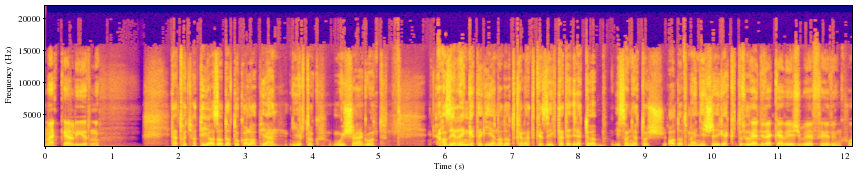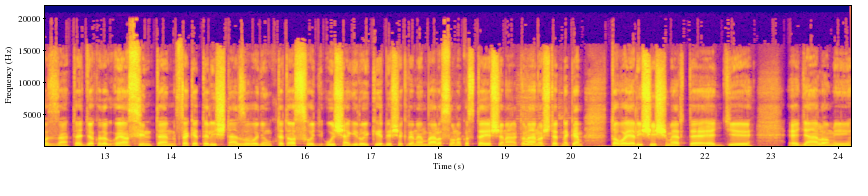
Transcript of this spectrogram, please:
meg kell írni. Tehát, hogyha ti az adatok alapján írtok újságot, Azért rengeteg ilyen adat keletkezik, tehát egyre több, iszonyatos adatmennyiségek. Csak egyre kevésbé férünk hozzá. Tehát gyakorlatilag olyan szinten fekete listázó vagyunk, tehát az, hogy újságírói kérdésekre nem válaszolnak, az teljesen általános. Tehát nekem tavaly el is ismerte egy, egy állami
